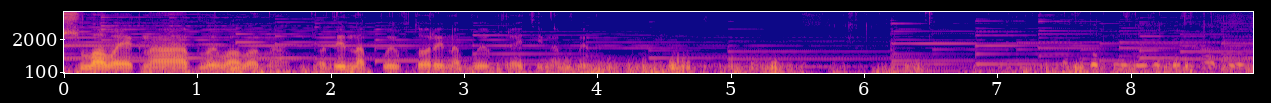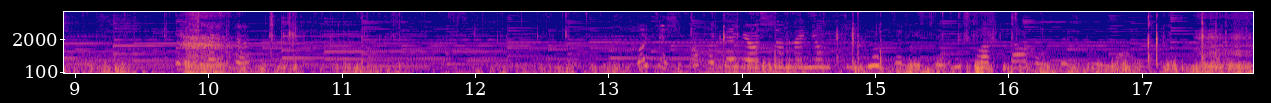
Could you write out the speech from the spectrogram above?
Ну так воно ж лава як напливала на один наплив, вторий наплив, третій наплив. Бачиш, а хоча я ось на ньому сидю, дивися, він пластманом це. Мгм.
